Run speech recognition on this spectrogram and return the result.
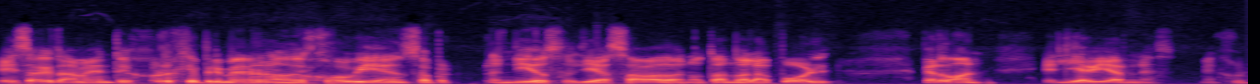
Exactamente, Jorge primero nos dejó bien sorprendidos el día sábado anotando la pole, perdón, el día viernes, mejor,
